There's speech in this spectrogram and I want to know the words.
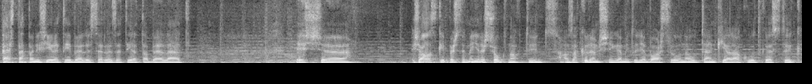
Verstappen is életében először vezeti a tabellát, és és ahhoz képest, hogy mennyire soknak tűnt az a különbség, amit ugye Barcelona után kialakult köztük,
